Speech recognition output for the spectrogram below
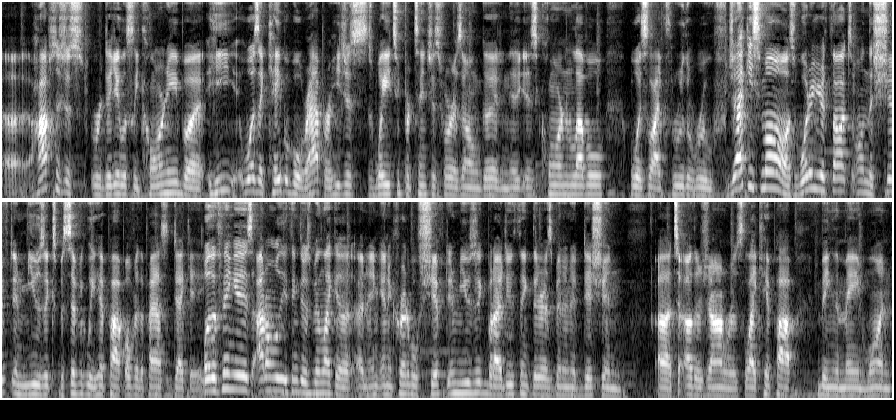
Uh, Hopsin's just ridiculously corny, but he was a capable rapper. He just is way too pretentious for his own good, and his corn level was like through the roof. Jackie Smalls, what are your thoughts on the shift in music, specifically hip hop, over the past decade? Well, the thing is, I don't really think there's been like a, an, an incredible shift in music, but I do think there has been an addition uh, to other genres, like hip hop being the main one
